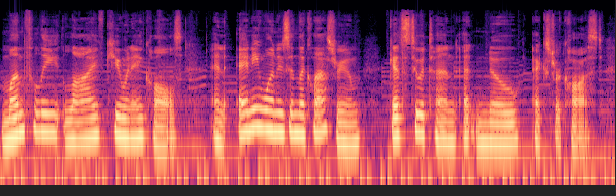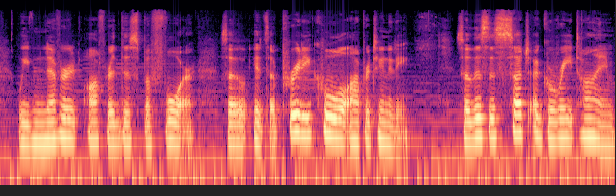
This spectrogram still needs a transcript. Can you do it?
monthly live Q&A calls and anyone who's in the classroom gets to attend at no extra cost. We've never offered this before, so it's a pretty cool opportunity. So, this is such a great time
